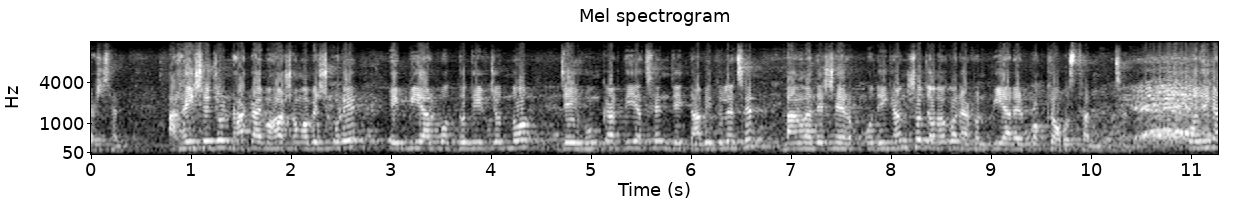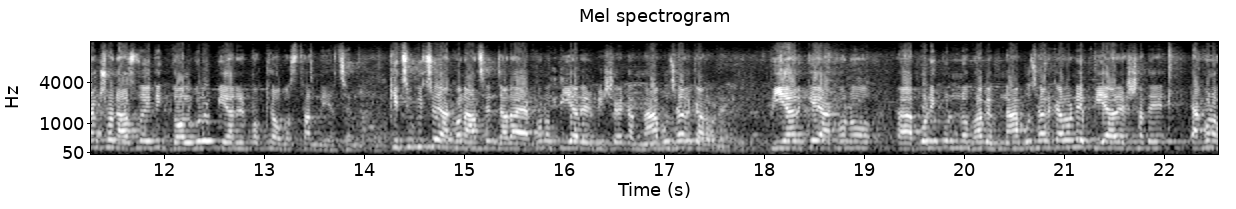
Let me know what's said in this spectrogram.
আসছেন। আঠাইশে জুন ঢাকায় মহাসমাবেশ করে এই পিআর পদ্ধতির জন্য যে হুঙ্কার দিয়েছেন যে দাবি তুলেছেন, বাংলাদেশের অধিকাংশ জনগণ এখন পিআরের পক্ষে অবস্থান নিয়েছেন। অধিকাংশ রাজনৈতিক দলগুলো পিআরের পক্ষে অবস্থান নিয়েছেন। কিছু কিছু এখন আছেন যারা এখনও পিআরের বিষয়টা না বোঝার কারণে। পিআরকে এখনও পরিপূর্ণভাবে না বোঝার কারণে পিআরের সাথে এখনও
